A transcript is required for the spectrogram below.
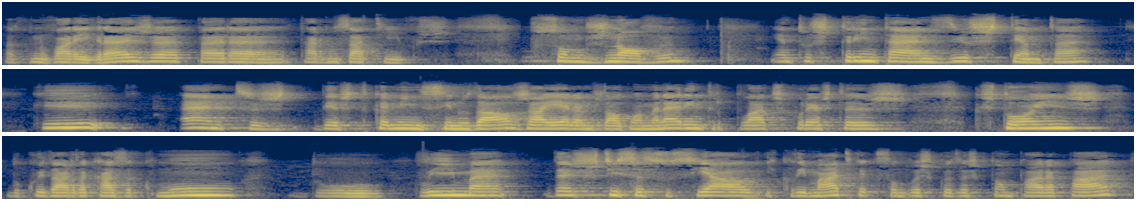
para renovar a Igreja, para estarmos ativos. Somos nove, entre os 30 anos e os 70, que antes deste caminho sinodal já éramos de alguma maneira interpelados por estas questões do cuidar da casa comum, do clima, da justiça social e climática, que são duas coisas que estão par a par.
